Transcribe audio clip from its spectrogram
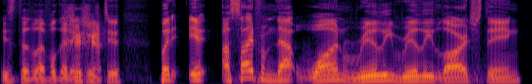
is the level that it came to. But it, aside from that one really, really large thing,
